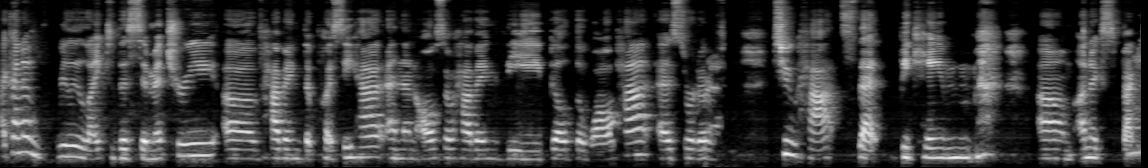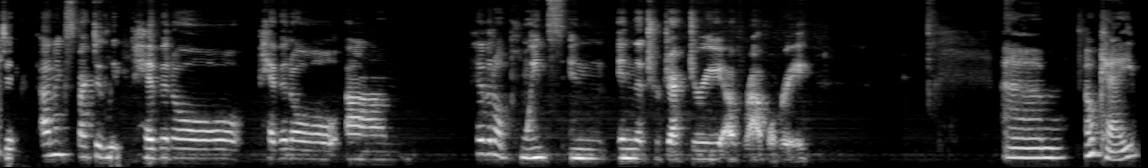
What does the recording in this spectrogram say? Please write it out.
I kind of really liked the symmetry of having the pussy hat and then also having the build the wall hat as sort of two hats that became um, unexpected, unexpectedly pivotal, pivotal, um, pivotal points in in the trajectory of Ravelry. Um, okay,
